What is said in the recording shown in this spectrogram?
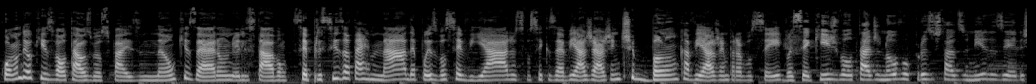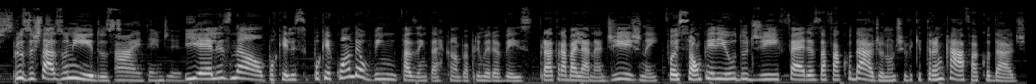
Quando eu quis voltar, os meus pais não quiseram. Eles estavam, você precisa terminar, depois você viaja. Se você quiser viajar, a gente banca a viagem para você. Você quis voltar de novo para os Estados Unidos e eles Para os Estados Unidos. Ah, entendi. E eles não, porque eles porque quando eu vim fazer intercâmbio a primeira vez para trabalhar na Disney, foi só um período de férias da faculdade. Eu não tive que trancar a faculdade.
